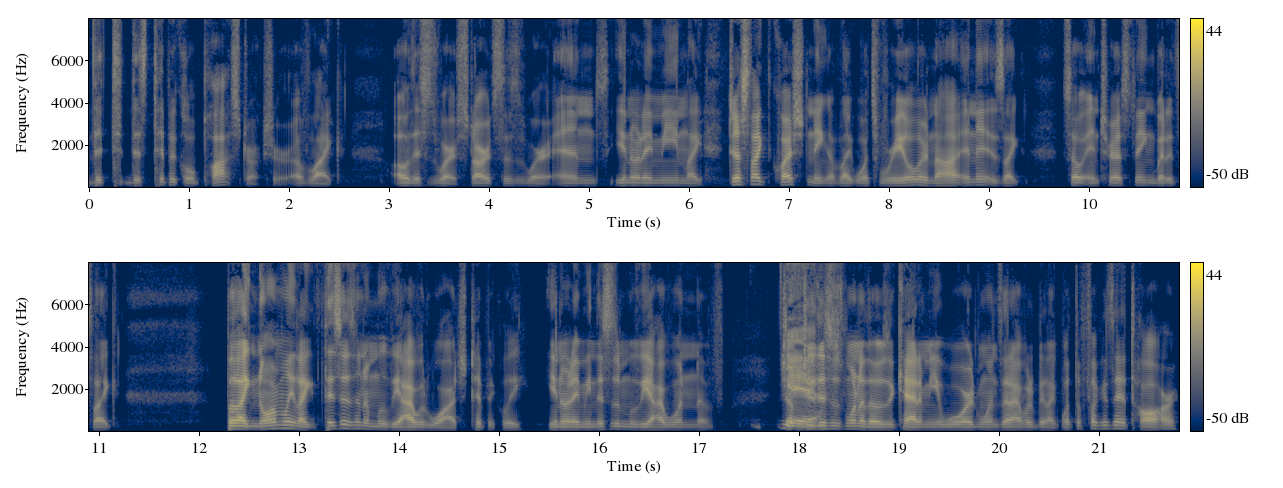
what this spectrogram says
the t- this typical plot structure of like oh this is where it starts, this is where it ends. You know what I mean? Like just like questioning of like what's real or not in it is like so interesting, but it's like but like normally like this isn't a movie I would watch typically. You know what I mean? This is a movie I wouldn't have jumped Yeah. to. This is one of those Academy Award ones that I would be like, "What the fuck is that tar?"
